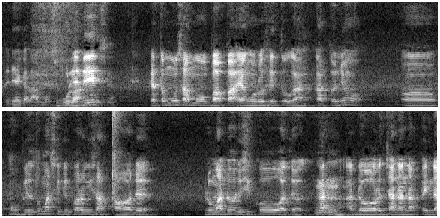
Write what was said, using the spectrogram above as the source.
Jadi agak lama, sebulan Jadi, ngurusnya. ketemu sama bapak yang ngurus itu kan katanya eh, mobil tuh masih di pariwisata deh belum ada di Siko atau kan Mm. ada rencana nak pindah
